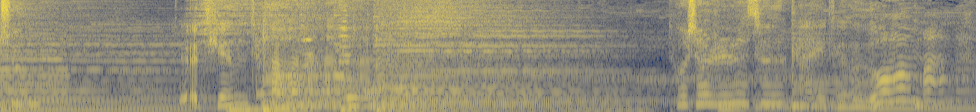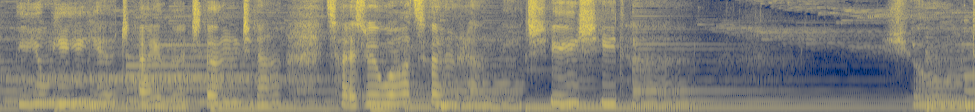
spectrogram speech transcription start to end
筑的天堂。多少日子开的罗马，你用一夜拆了城墙，踩碎我曾让你栖息的胸膛。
